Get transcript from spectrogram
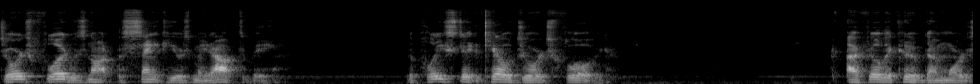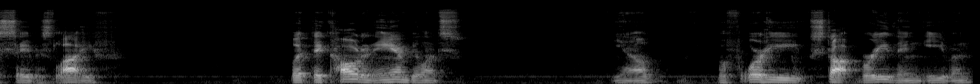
George Floyd was not the saint he was made out to be. The police didn't kill George Floyd. I feel they could have done more to save his life. But they called an ambulance, you know, before he stopped breathing, even.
